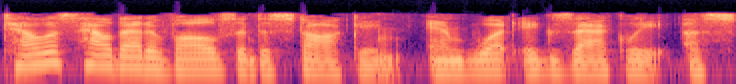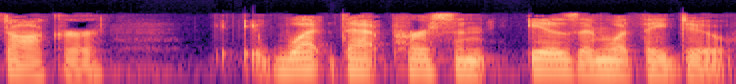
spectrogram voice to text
Tell us how that evolves into stalking and what exactly a stalker, what that person is and what they do.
